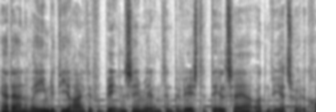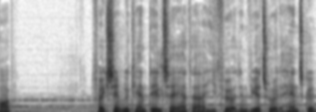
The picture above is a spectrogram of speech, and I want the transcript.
er der en rimelig direkte forbindelse mellem den bevidste deltager og den virtuelle krop. For eksempel kan en deltager, der er iført en virtuel handske,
